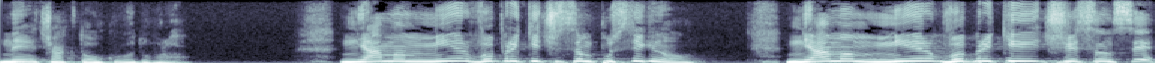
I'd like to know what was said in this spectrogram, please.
не е чак толкова добро. Нямам мир, въпреки че съм постигнал. Нямам мир, въпреки че съм се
